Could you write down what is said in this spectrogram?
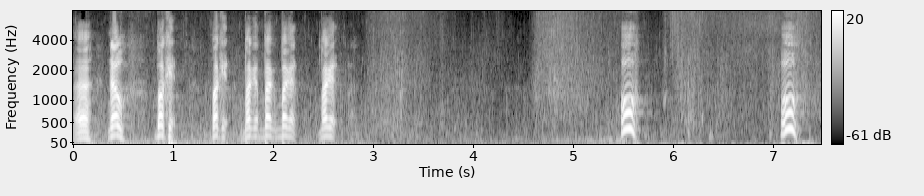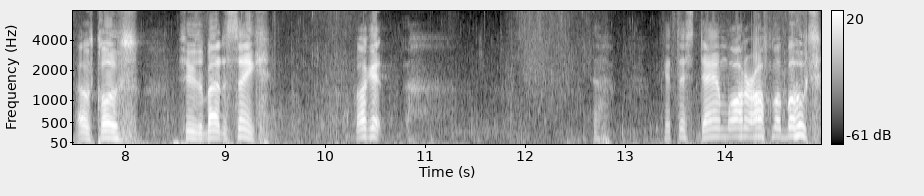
uh, no! Bucket! Bucket, bucket, bucket, bucket, bucket. Oh! Oh! That was close. She was about to sink. Bucket. Get this damn water off my boat!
